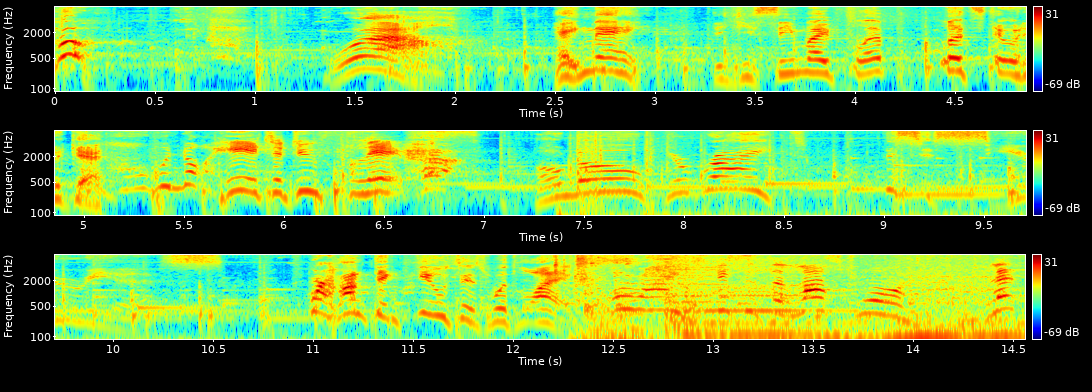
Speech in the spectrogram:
Whoa! Wow! Hey, May, did you see my flip? Let's do it again. Oh, we're not here to do flips. Oh no, you're right. This is serious. We're hunting fuses with legs. All right, this is the last one. Let's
